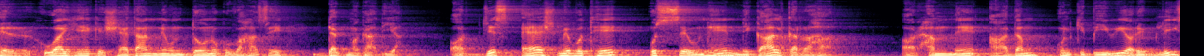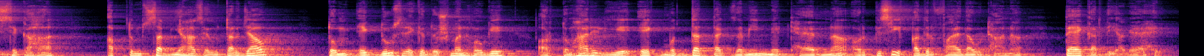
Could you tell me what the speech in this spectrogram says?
پھر ہوا یہ کہ شیطان نے ان دونوں کو وہاں سے ڈگمگا دیا اور جس عیش میں وہ تھے، اس سے انہیں نکال کر رہا اور ہم نے آدم، ان کی بیوی اور ابلیس سے کہا، اب تم سب یہاں سے اتر جاؤ، تم ایک دوسرے کے دشمن ہوگے اور تمہارے لیے ایک مدت تک زمین میں ٹھہرنا اور کسی قدر فائدہ اٹھانا طے کر دیا گیا ہے۔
